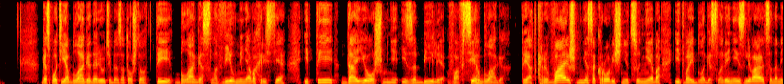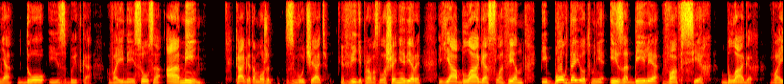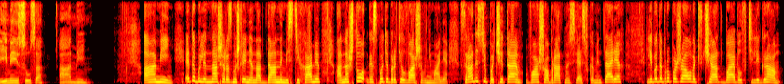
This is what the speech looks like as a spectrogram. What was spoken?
Господь, я благодарю Тебя за то, что Ты благословил меня во Христе, и Ты даешь мне изобилие во всех благах, ты открываешь мне сокровищницу неба, и Твои благословения изливаются на меня до избытка. Во имя Иисуса. Аминь. Как это может звучать в виде провозглашения веры? Я благословен, и Бог дает мне изобилие во всех благах. Во имя Иисуса. Аминь. Аминь. Это были наши размышления над данными стихами. А на что Господь обратил ваше внимание? С радостью почитаем вашу обратную связь в комментариях, либо добро пожаловать в чат Bible в Telegram.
